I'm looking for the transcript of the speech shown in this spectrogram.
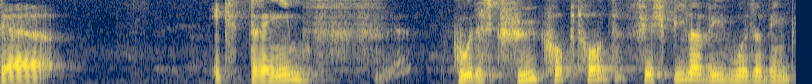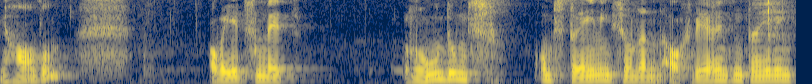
der extrem gutes Gefühl gehabt hat für Spieler, wie muss er wen behandeln. Aber jetzt nicht rund ums, ums Training, sondern auch während dem Training,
